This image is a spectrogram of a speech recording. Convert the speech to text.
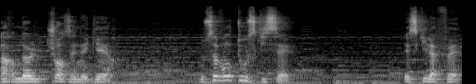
Arnold Schwarzenegger. Nous savons tous qui c'est. Et ce qu'il a fait.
